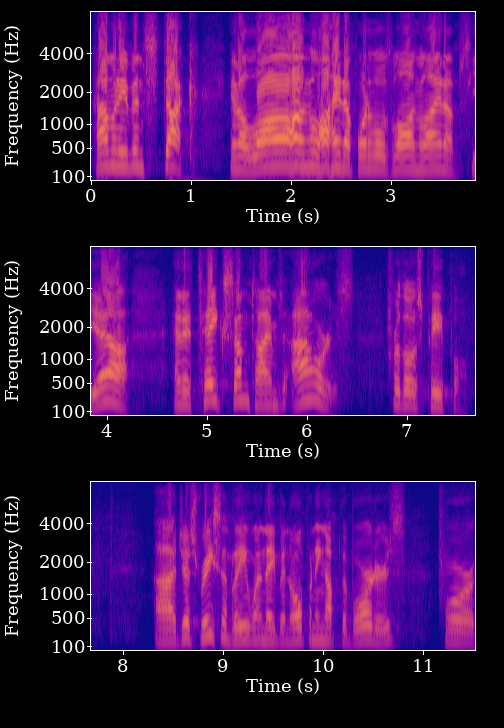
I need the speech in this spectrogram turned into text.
How many have been stuck in a long lineup, one of those long lineups? Yeah. And it takes sometimes hours for those people. Uh, just recently, when they've been opening up the borders for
